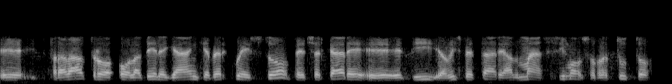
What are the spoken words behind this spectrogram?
eh, fra l'altro ho la delega anche per questo, per cercare eh, di rispettare al massimo, soprattutto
